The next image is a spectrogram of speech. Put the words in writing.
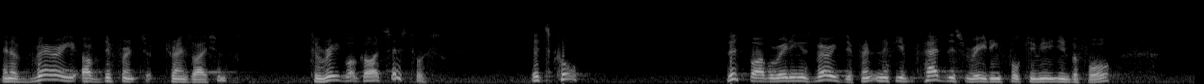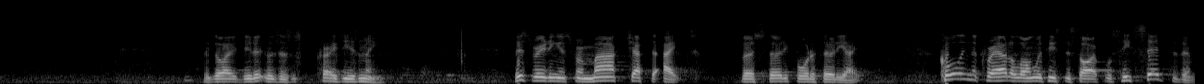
in a very of different translations, to read what God says to us. It's cool. This Bible reading is very different, and if you've had this reading for communion before, the guy who did it was as crazy as me. This reading is from Mark chapter 8, verse 34 to 38. Calling the crowd along with his disciples, he said to them,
